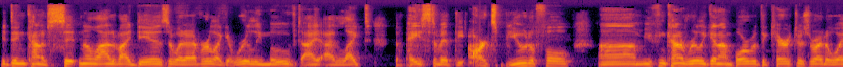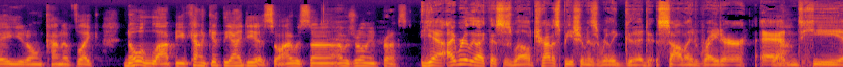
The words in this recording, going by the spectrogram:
it didn't kind of sit in a lot of ideas or whatever. Like it really moved. I, I liked the pace of it. The art's beautiful. Um, you can kind of really get on board with the characters right away. You don't kind of like know a lot, but you kind of get the idea. So I was uh, I was really impressed. Yeah, I really like this as well. Travis Beacham is a really good, solid writer, and yeah. he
